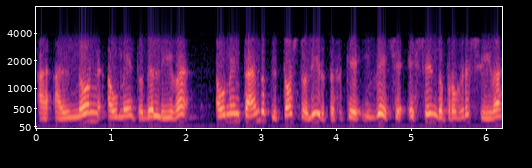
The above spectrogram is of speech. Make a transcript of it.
a, al non aumento dell'IVA aumentando piuttosto l'IRPEF che invece essendo progressiva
